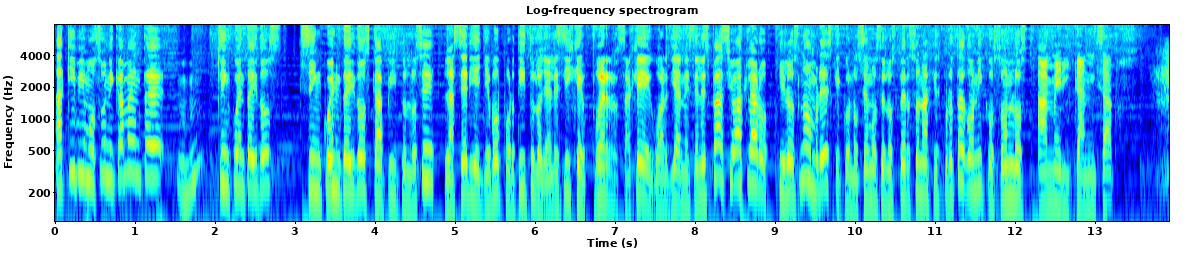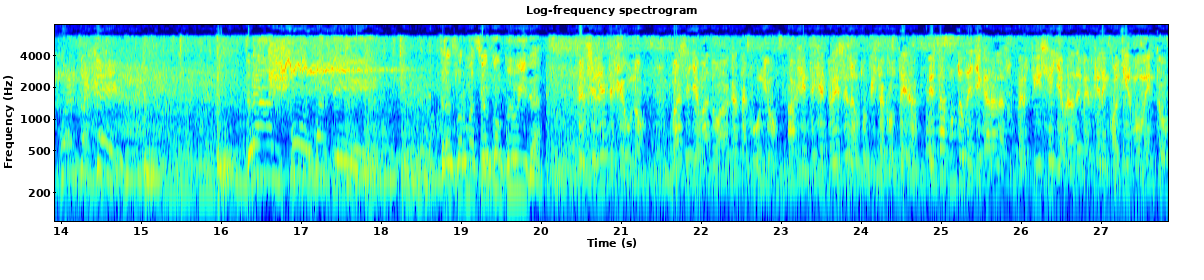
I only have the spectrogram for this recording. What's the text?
Aquí vimos únicamente ujú, 52 52 capítulos, sí. La serie llevó por título, ya les dije, Fuerza G, Guardianes del Espacio, ah, claro. Y los nombres que conocemos de los personajes protagónicos son los americanizados. ¡Fuerza G! ¡Transfórmate! Transformación concluida. Excelente, G1. Base llamando a Agatha Junio, agente G3 en la autopista costera. Está a punto de llegar a la superficie y habrá de emerger en cualquier momento.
